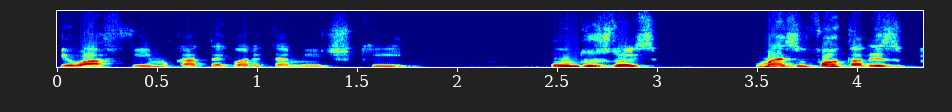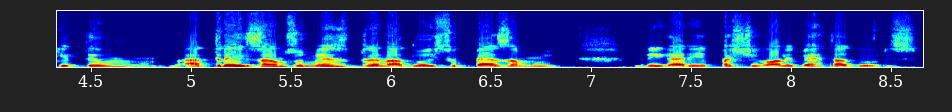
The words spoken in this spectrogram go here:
eu afirmo categoricamente que um dos dois, mais o Fortaleza, porque tem um, há três anos o mesmo treinador, isso pesa muito, brigaria para chegar a Libertadores.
